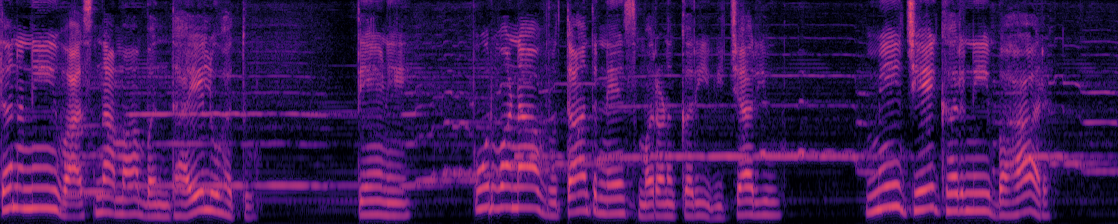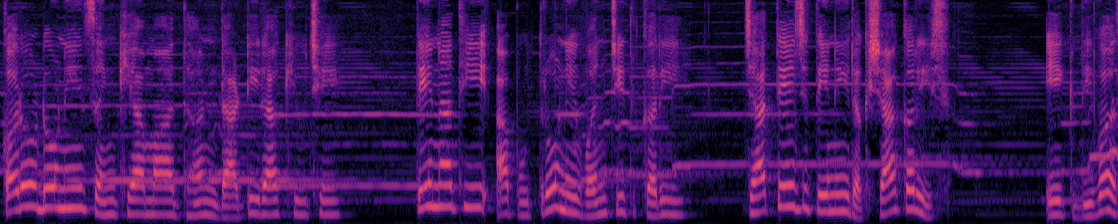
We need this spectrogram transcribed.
ધનની વાસનામાં બંધાયેલું હતું. તેણે પૂર્વના વૃત્તાંતને સ્મરણ કરી વિચાર્યું, મેં જે ઘરની બહાર કરોડોની સંખ્યામાં ધન દાટી રાખ્યું છે, તેનાથી આ પુત્રોને વંચિત કરી જાતે જ તેની રક્ષા કરીશ. એક દિવસ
